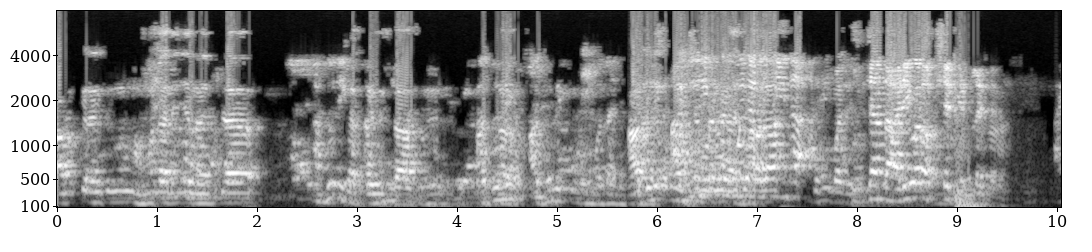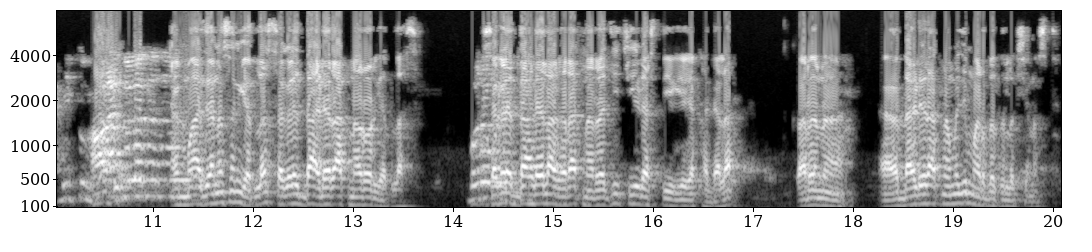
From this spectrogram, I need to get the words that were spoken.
आरोप केला की मोहम्मद अली जिल्ह्याच्या आधुनिक. तुमच्या दाढीवर आक्षेप घेतलाय. आणि माझ्या नसन घेतला सगळ्या दाढ्या राखणाऱ्यावर घेतलास. बरोबर. सगळ्यात दाढ्याला राखणाऱ्याची चीड असते एखाद्याला. कारण दाढी राखणं म्हणजे मर्दाचं लक्षण असतं.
